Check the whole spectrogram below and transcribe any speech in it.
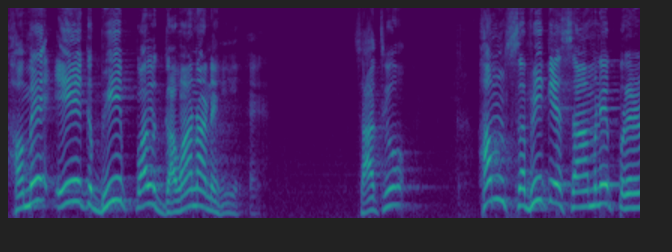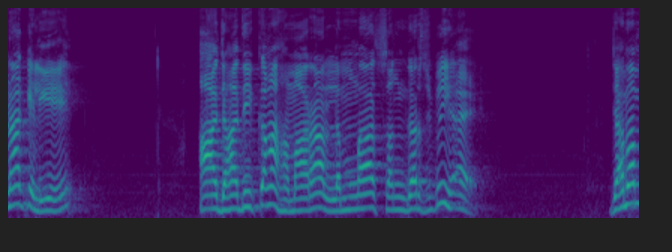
हमें एक भी पल गंवाना नहीं है। साथियों हम सभी के सामने प्रेरणा के लिए आज़ादी का हमारा लंबा संघर्ष भी है। जब हम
